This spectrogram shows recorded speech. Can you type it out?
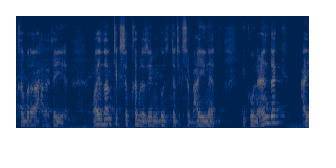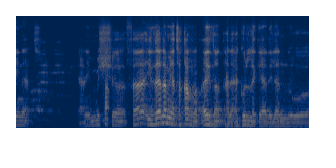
خبرة حقيقية وأيضا تكسب خبرة زي ما قلت أنت تكسب عينات. بيكون عندك عينات. يعني مش فإذا لم يتقرب أيضا أنا أقول لك يعني لأنه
